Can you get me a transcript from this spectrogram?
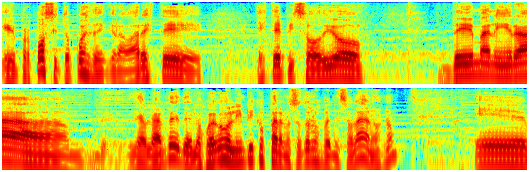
el propósito, pues, de grabar este, este episodio de manera de, hablar de, los Juegos Olímpicos para nosotros los venezolanos, ¿no? Eh,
